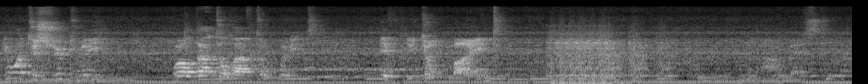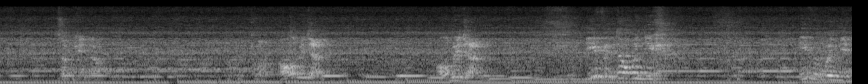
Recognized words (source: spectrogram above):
You want to shoot me? Well, that'll have to wait. If you don't mind. Ah, best. It's okay though. Come on, all way down. All way down. Even though when you... Even when you...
